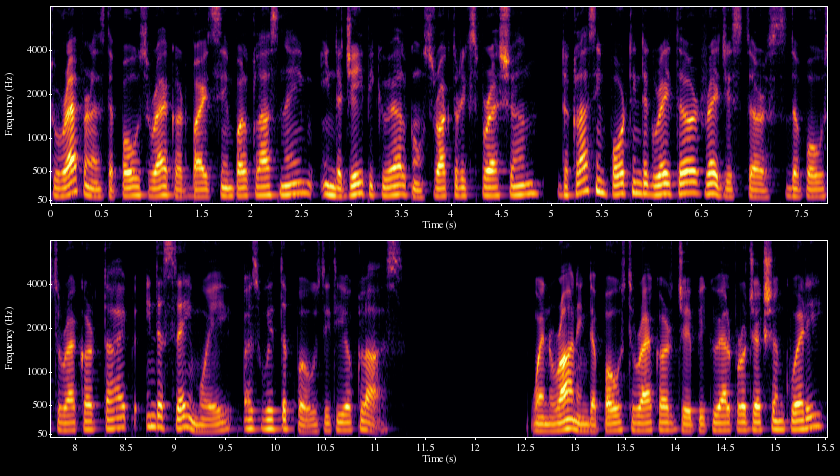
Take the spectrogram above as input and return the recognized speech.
To reference the post record by its simple class name in the JPQL constructor expression, the class import integrator registers the post record type in the same way as with the PostDTO class. When running the post record JPQL projection query,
